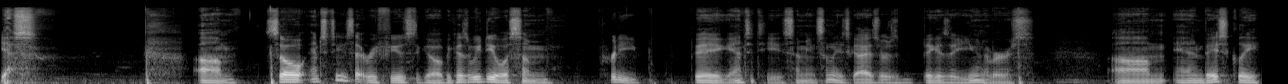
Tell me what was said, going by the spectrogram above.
Yes. Um, so entities that refuse to go, because we deal with some pretty big entities. I mean, some of these guys are as big as a universe. Um, and basically,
